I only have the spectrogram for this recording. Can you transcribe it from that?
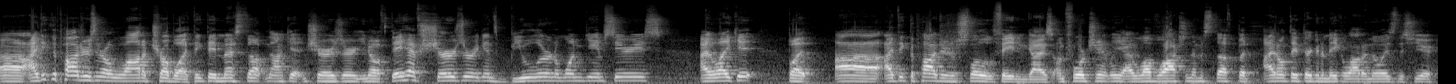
Uh, I think the Padres are in a lot of trouble. I think they messed up not getting Scherzer. You know, if they have Scherzer against Buehler in a one game series, I like it. But uh, I think the Padres are slowly fading, guys. Unfortunately, I love watching them and stuff, but I don't think they're going to make a lot of noise this year.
